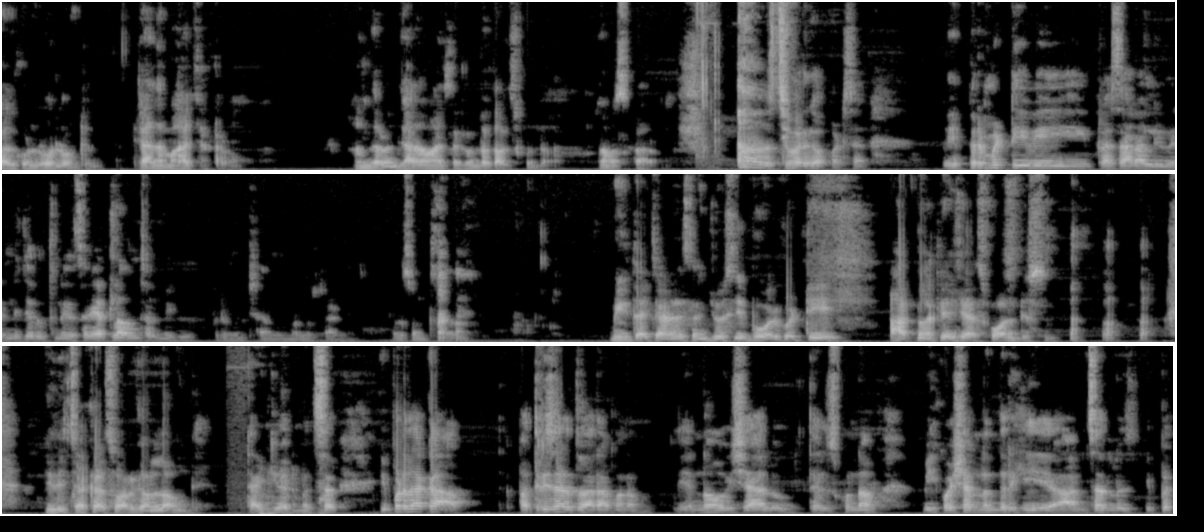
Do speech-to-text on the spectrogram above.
పదకొండు రోజులు ఉంటుంది ధ్యాన మహాచక్రం. అందరం ధ్యాన మహాచక్రంతో కలుసుకుందాం. నమస్కారం. చివరిగా ఒకటి సార్. పిరమిడ్ టీవీ ప్రసారాలు ఇవన్నీ జరుగుతున్నాయి సార్. ఎట్లా ఉంది సార్ మీకు పిరమిడ్ ఛానల్ మన మిగతా ఛానల్స్ అని చూసి బోర్ కొట్టి ఆత్మహత్య చేసుకోవాలనిపిస్తుంది. ఇది చక్కగా స్వర్గంలో ఉంది. Thank you very much sir ఇప్పటిదాకా పత్రిసార్ ద్వారా మనం ఎన్నో విషయాలు తెలుసుకున్నాం. మీ క్వశ్చన్లందరికీ ఆన్సర్లు ఇప్పుడు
